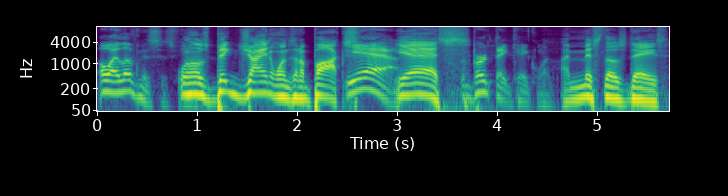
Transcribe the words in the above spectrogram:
Oh, I love Mrs. Fields. one of those big giant ones in a box. Yeah. Yes. The birthday cake one. I miss those days.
